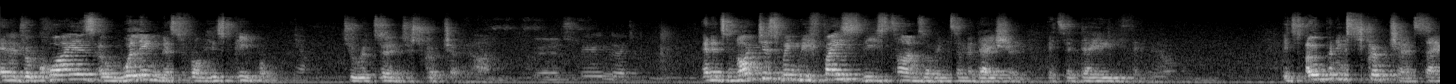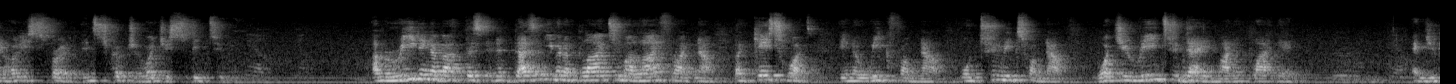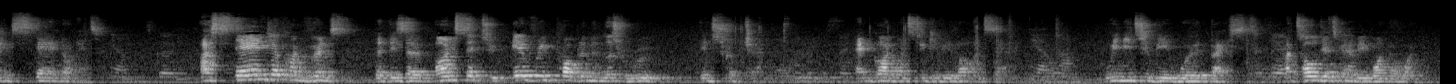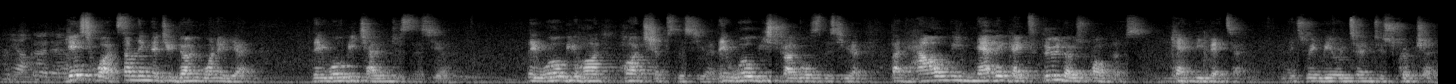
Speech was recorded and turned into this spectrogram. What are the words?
And it requires a willingness from His people yeah. to return to Scripture. Very good. And it's not just when we face these times of intimidation, it's a daily thing. now. It's opening scripture and saying, Holy Spirit, in scripture, won't you speak to me? I'm reading about this and it doesn't even apply to my life right now. But guess what? In a week from now or two weeks from now, what you read today might apply then. Mm, and you can stand on it. I stand here convinced that there's an answer to every problem in this room in Scripture and God wants to give you the answer. Yeah. We need to be word based. I told you it's going to be one on one. Guess what? Something that you don't want to hear. There will be challenges this year. There will be hard, hardships this year. There will be struggles this year. But how we navigate through those problems can be better. It's when we return to Scripture.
